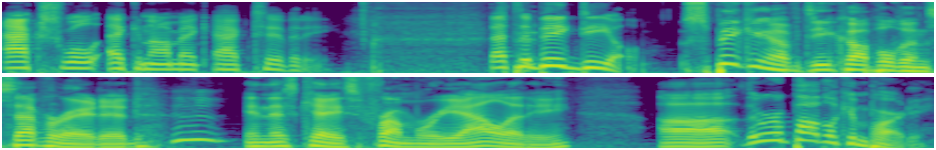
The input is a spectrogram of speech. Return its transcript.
actual economic activity. That's a big deal. Speaking of decoupled and separated, in this case from reality, uh, the Republican Party.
